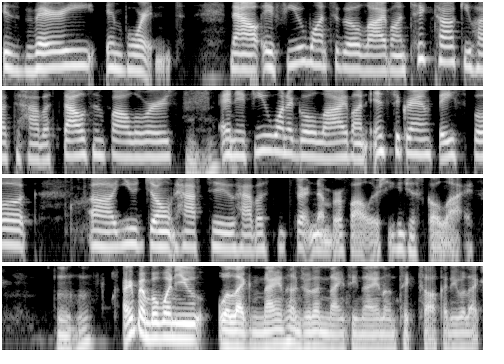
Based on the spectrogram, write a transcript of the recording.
is very important. Now, if you want to go live on TikTok, you have to have a thousand followers. Mm-hmm. And if you want to go live on Instagram, Facebook, uh, you don't have to have a certain number of followers. You can just go live. Mm-hmm. I remember when you were like 999 on TikTok, and you were like,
